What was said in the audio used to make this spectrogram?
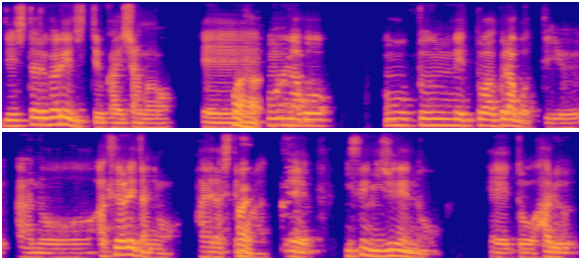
デジタルガレージっていう会社の、えー、はいはい、オンラボオープンネットワークラボっていう、あの、アクセラレーターにも入らせてもらって、はい、2020年の、えっ、ー、と、春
